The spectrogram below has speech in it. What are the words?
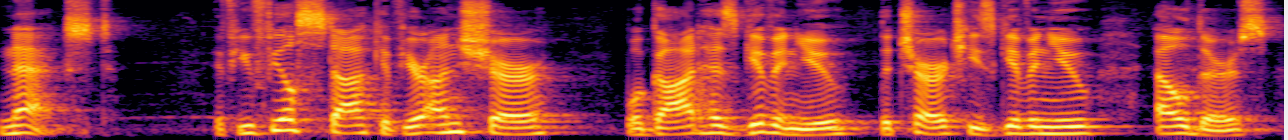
next. If you feel stuck, if you're unsure, well, God has given you, the church, He's given you elders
